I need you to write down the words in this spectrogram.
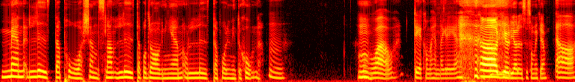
Men lita på känslan, lita på dragningen och lita på din intuition. Mm. Mm. Wow, det kommer hända grejer. Ja, gud jag ryser så mycket. ja,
